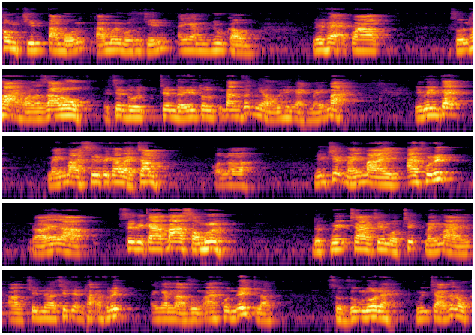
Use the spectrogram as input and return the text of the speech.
0984 80 409 anh em nhu cầu liên hệ qua số điện thoại hoặc là Zalo. Trên tôi trên đấy tôi cũng đăng rất nhiều cái hình ảnh máy đánh bài. Thì bên cạnh máy đánh bài CVK 700 còn uh, những chiếc máy bài iPhone X đấy là CVK 360 được ngụy trang trên một chiếc máy bài à, trên uh, chiếc điện thoại iPhone X. Anh em nào dùng iPhone X là sử dụng luôn này ngụy trang rất ok.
